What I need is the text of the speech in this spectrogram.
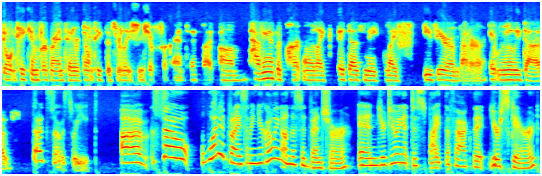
don't take him for granted or don't take this relationship for granted. But um, having a good partner, like, it does make life easier and better. It really does. That's so sweet. Um, so, what advice? I mean, you're going on this adventure and you're doing it despite the fact that you're scared.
